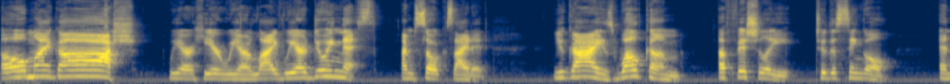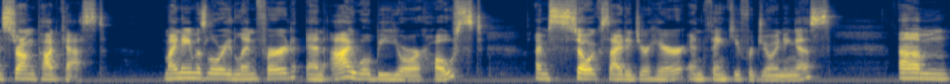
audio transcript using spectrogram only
Oh my gosh! We are here, we are live, we are doing this. I'm so excited. You guys, welcome officially to the Single and Strong podcast. My name is Lori Linford, and I will be your host. I'm so excited you're here, and thank you for joining us. Um,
